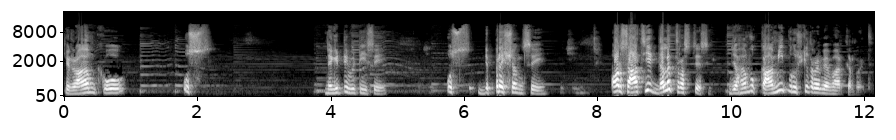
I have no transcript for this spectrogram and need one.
कि राम को उस नेगेटिविटी से उस डिप्रेशन से और साथ ही गलत रास्ते से, जहाँ वो कामी पुरुष की तरह व्यवहार कर रहे थे।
